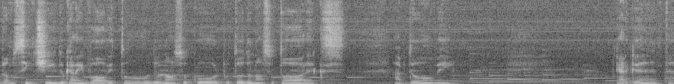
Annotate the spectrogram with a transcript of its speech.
Vamos sentindo que ela envolve todo o nosso corpo, todo o nosso tórax, abdômen, garganta,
